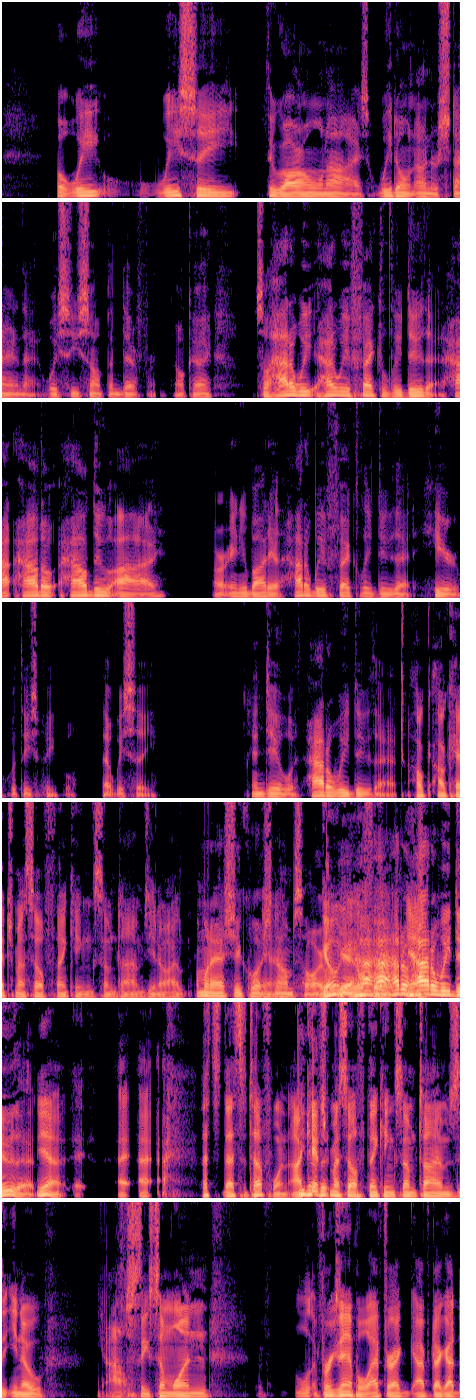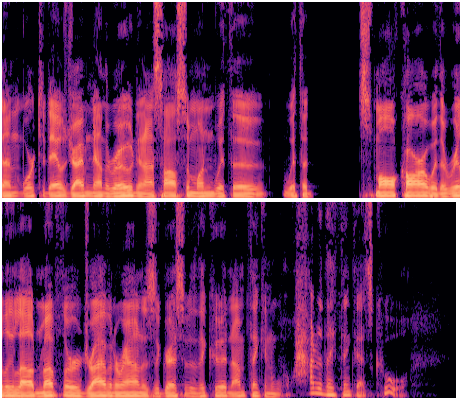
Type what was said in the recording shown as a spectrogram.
But we we see through our own eyes. We don't understand that. We see something different. Okay. So how do we how do we effectively do that? How how do how do I or anybody how do we effectively do that here with these people that we see and deal with? How do we do that? I'll, I'll catch myself thinking sometimes, you know, I, I'm going to ask you a question. Yeah. I'm sorry. Go- yeah, go how, for how, it. how do Yeah. how do we do that? yeah, I, I, that's that's a tough one. I You know, catch the- myself thinking sometimes, you know, I'll see someone. For example, after I after I got done work today, I was driving down the road and I saw someone with a with a small car with a really loud muffler driving around as aggressive as they could, and I'm thinking, well, how do they think that's cool?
